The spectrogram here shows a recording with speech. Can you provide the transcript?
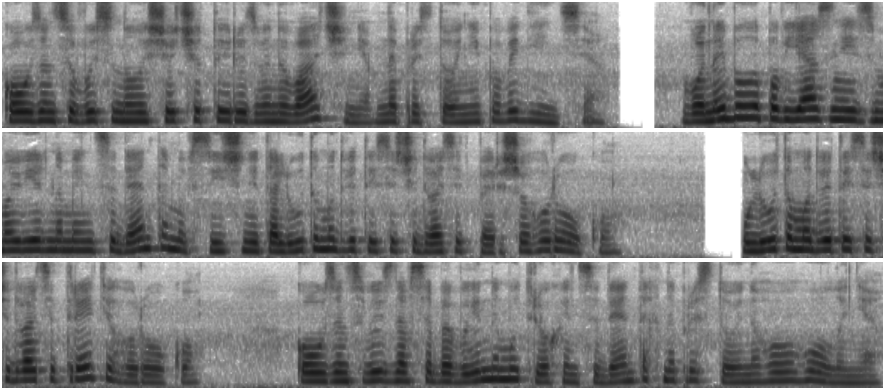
Коузенсу висунули ще чотири звинувачення в непристойній поведінці. Вони були пов'язані з ймовірними інцидентами в січні та лютому 2021 року. У лютому 2023 року Коузенс визнав себе винним у трьох інцидентах непристойного оголення,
